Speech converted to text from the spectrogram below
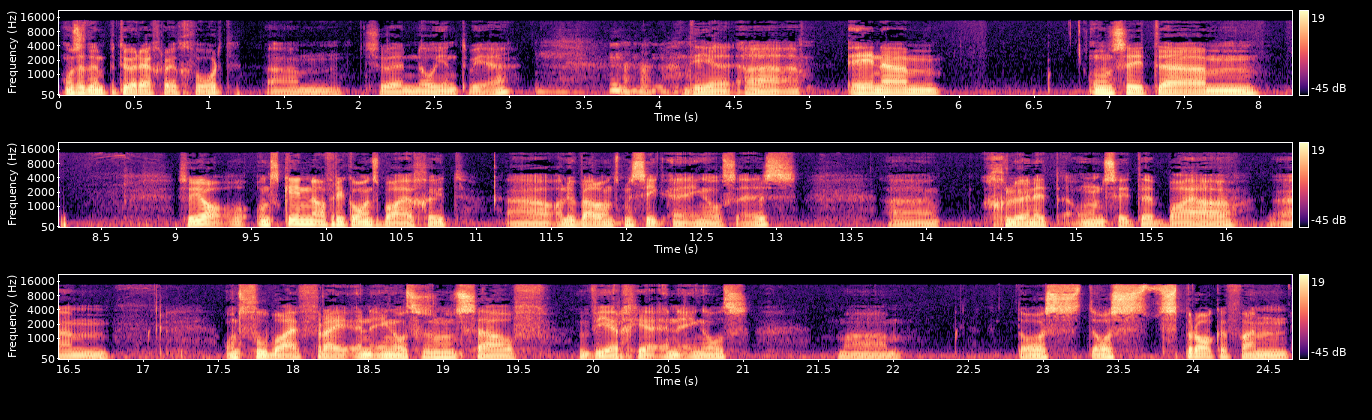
ons het in Pretoria groot geword. Ehm um, so 02. Die uh en ehm um, ons het ehm um, so ja, ons ken Afrikaans baie goed. Uh alhoewel ons musiek in Engels is. Uh glo net ons het 'n baie ehm um, ons voel baie vry in Engels as ons self weergee in Engels maar daar's daar's sprake van 'n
